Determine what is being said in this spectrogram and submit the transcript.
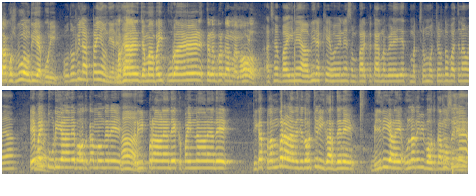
ਤਾਂ ਖੁਸ਼ਬੂ ਆਉਂਦੀ ਹੈ ਪੂਰੀ। ਉਦੋਂ ਵੀ ਲੱਟਾਂ ਹੀ ਆਉਂਦੀਆਂ ਨੇ। ਮਖਾਨ ਜਮਾ ਬਾਈ ਪੂਰਾ ਐਨ ਇੱਕ ਨੰਬਰ ਕੰਮ ਹੈ ਮਾਹੌਲ। ਅੱਛਾ ਬਾਈ ਨੇ ਆ ਵੀ ਰੱਖੇ ਹੋਏ ਨੇ ਸੰਪਰਕ ਕਰਨ ਵੇਲੇ ਜੇ ਮੱਛਰ ਮੁੱਛਰ ਤੋਂ ਬਚਣਾ ਹੋਇਆ। ਇਹ ਬਾਈ ਤੂੜੀ ਵਾਲਿਆਂ ਦੇ ਬਹੁਤ ਕੰਮ ਆਉਂਦੇ ਨੇ। ਰੀਪਰਾਂ ਵਾਲਿਆਂ ਦੇ ਕਪੈਨਾਂ ਵਾਲਿਆਂ ਦੇ। ਠੀਕ ਆ ਪਲੰਬਰ ਵਾਲਿਆਂ ਦੇ ਜਦੋਂ ਝਰੀ ਕਰਦੇ ਨੇ ਬਿਜਲੀ ਵਾਲੇ ਉਹਨਾਂ ਦੇ ਵੀ ਬਹੁਤ ਕੰਮ ਆਉਂਦੇ ਤੁਸੀਂ ਨੇ। ਨਾ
